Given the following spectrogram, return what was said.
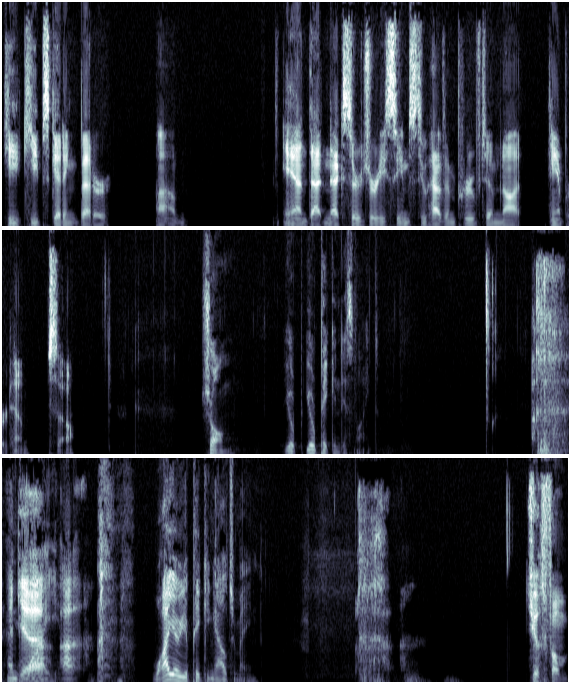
He keeps getting better. Um, and that neck surgery seems to have improved him, not hampered him. So Sean, you're you're picking this fight, and Yeah, why? uh, Why are you picking Aljamain? just from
